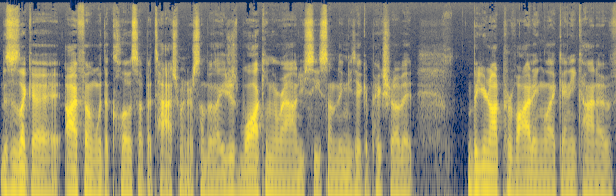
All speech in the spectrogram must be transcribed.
This is like a iPhone with a close-up attachment or something. Like you're just walking around, you see something, you take a picture of it, but you're not providing like any kind of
